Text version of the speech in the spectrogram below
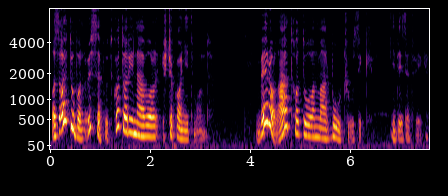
Az ajtóban összefut Katarinával, és csak annyit mond. Vera láthatóan már búcsúzik. Idézet vége.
